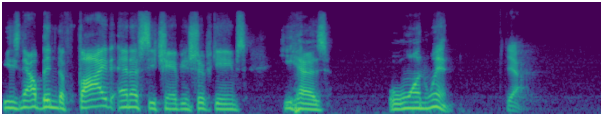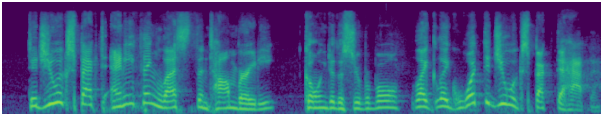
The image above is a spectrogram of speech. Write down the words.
He's now been to five NFC championship games. He has one win. yeah. Did you expect anything less than Tom Brady going to the Super Bowl? Like, like what did you expect to happen?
